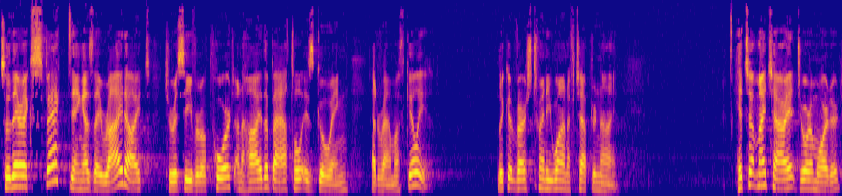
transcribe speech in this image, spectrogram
So they're expecting, as they ride out, to receive a report on how the battle is going at Ramoth Gilead. Look at verse 21 of chapter 9. Hitch up my chariot, Joram ordered.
